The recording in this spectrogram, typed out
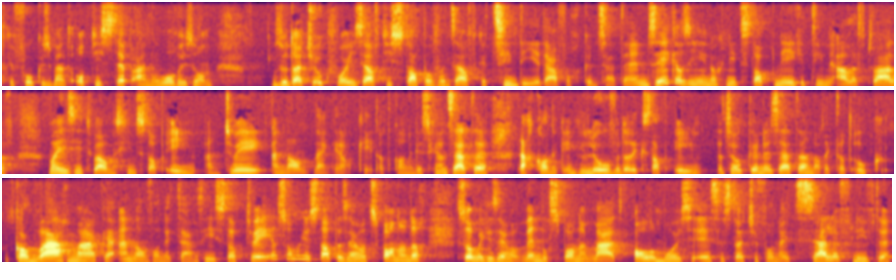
100% gefocust bent op die stip aan de horizon zodat je ook voor jezelf die stappen vanzelf gaat zien die je daarvoor kunt zetten. En zeker zie je nog niet stap 9, 10, 11, 12. Maar je ziet wel misschien stap 1 en 2. En dan denk je, oké, dat kan ik eens gaan zetten. Daar kan ik in geloven dat ik stap 1 zou kunnen zetten. En dat ik dat ook kan waarmaken. En dan vanuit daar zie je stap 2. En sommige stappen zijn wat spannender. Sommige zijn wat minder spannend. Maar het allermooiste is, is dat je vanuit zelfliefde,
